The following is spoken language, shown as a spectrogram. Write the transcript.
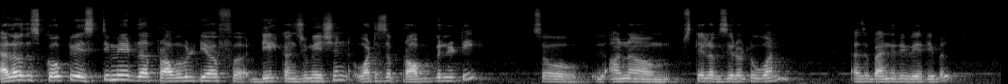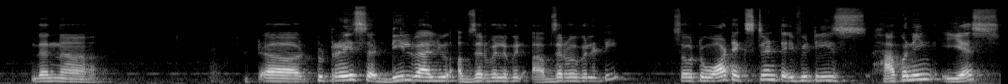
allow the scope to estimate the probability of uh, deal consummation. What is the probability? So on a scale of 0 to 1 as a binary variable. Then uh, to trace deal value observability, observability. So, to what extent, if it is happening, yes.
